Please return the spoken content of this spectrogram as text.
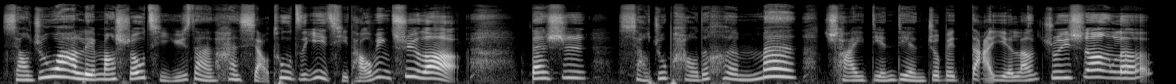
小猪啊连忙收起雨伞，和小兔子一起逃命去了。但是小猪跑得很慢，差一点点就被大野狼追上了。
